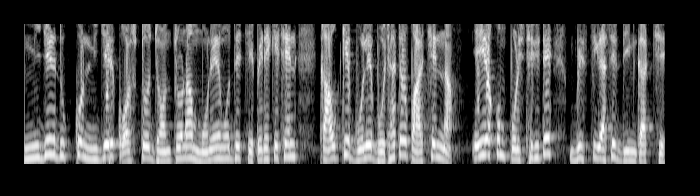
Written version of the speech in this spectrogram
নিজের দুঃখ, নিজের কষ্ট, যন্ত্রণা মনের মধ্যে চেপে রেখেছেন। কাউকে বলে বোঝাতেও পারছেন না এই রকম পরিস্থিতিতে বৃশ্চিক রাশির দিন কাটছে।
